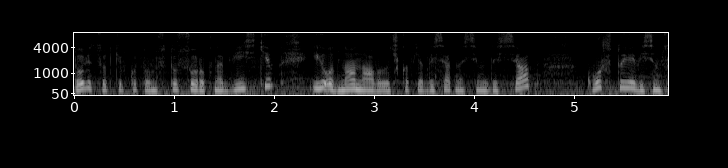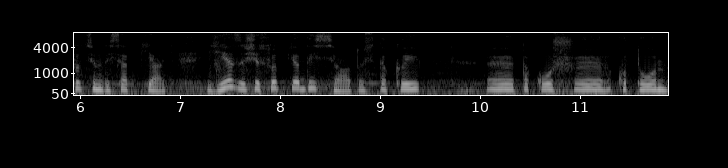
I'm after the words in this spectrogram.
100% котон, 140 на 200 і одна наволочка 50 на 70 коштує 875. Є за 650 ось такий е, також е, котон.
